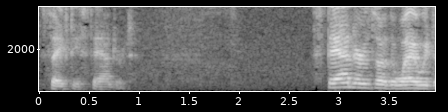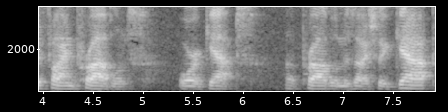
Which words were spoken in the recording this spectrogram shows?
safety standard. Standards are the way we define problems or gaps a problem is actually a gap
